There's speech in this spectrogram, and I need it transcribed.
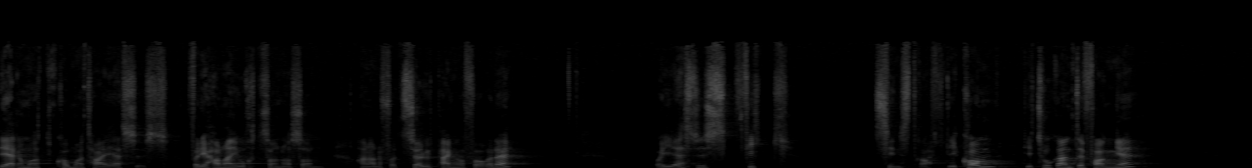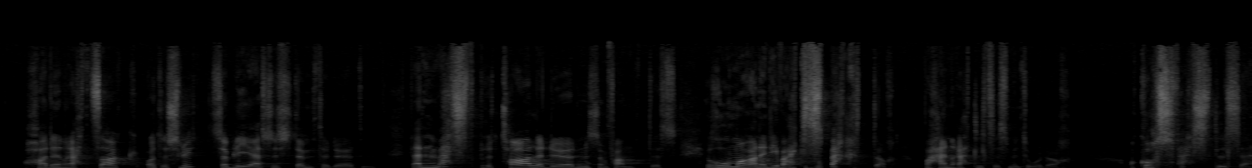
dere må komme og ta Jesus fordi han har gjort sånn og sånn. Han hadde fått sølvpenger for det. Og Jesus fikk sin straff. De kom, de tok han til fange og hadde en rettssak. Og til slutt så blir Jesus dømt til døden. Den mest brutale døden som fantes. Romerne de var eksperter på henrettelsesmetoder. Og korsfestelse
